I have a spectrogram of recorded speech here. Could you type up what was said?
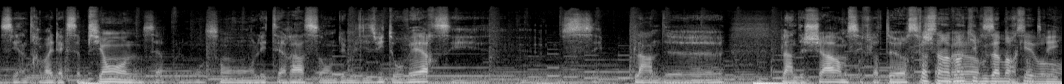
c'est un travail d'exception, on sont les terrasses en 2018 au vert, c'est plein de plein de charme, c'est flatteur. Ça, c'est un vin qui vous a marqué vraiment.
